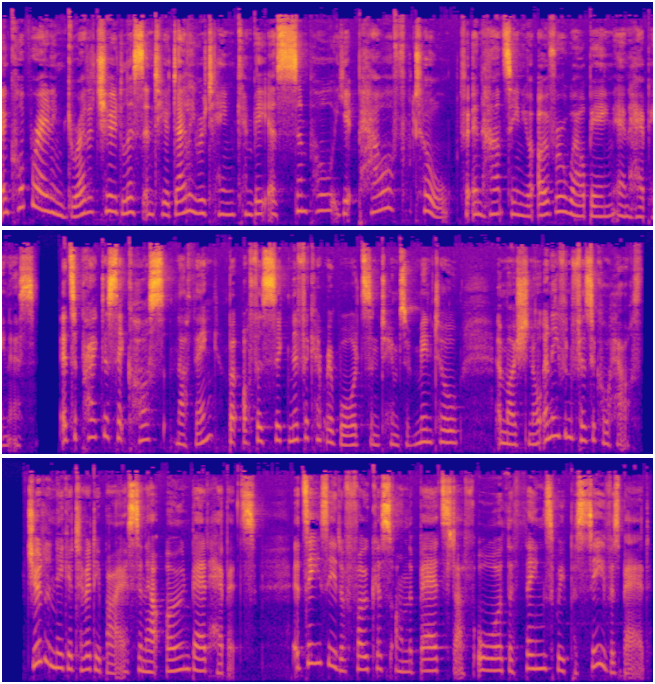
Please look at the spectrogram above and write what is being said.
Incorporating gratitude lists into your daily routine can be a simple yet powerful tool for enhancing your overall well being and happiness. It's a practice that costs nothing but offers significant rewards in terms of mental, emotional, and even physical health. Due to negativity bias and our own bad habits, it's easy to focus on the bad stuff or the things we perceive as bad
